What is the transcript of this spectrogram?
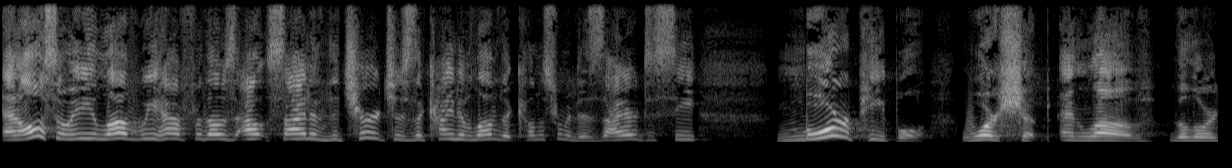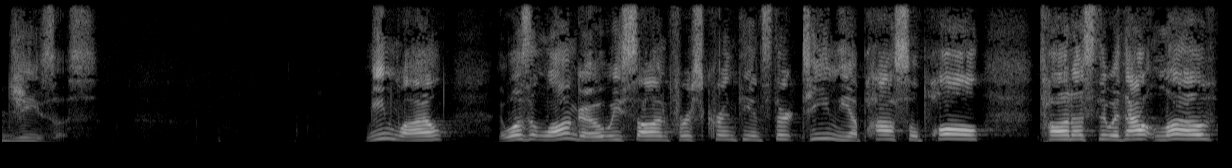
and also any love we have for those outside of the church is the kind of love that comes from a desire to see more people worship and love the Lord Jesus. Meanwhile, it wasn't long ago we saw in 1 Corinthians 13 the Apostle Paul taught us that without love,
